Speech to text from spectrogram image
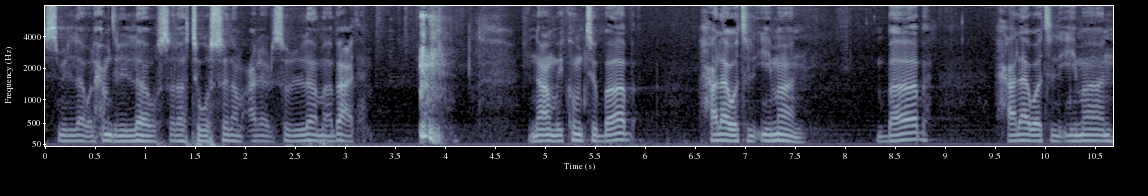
بسم الله والحمد لله والصلاة والسلام على رسول الله ما بعد نعم we come to باب حلاوة الإيمان باب حلاوة الإيمان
